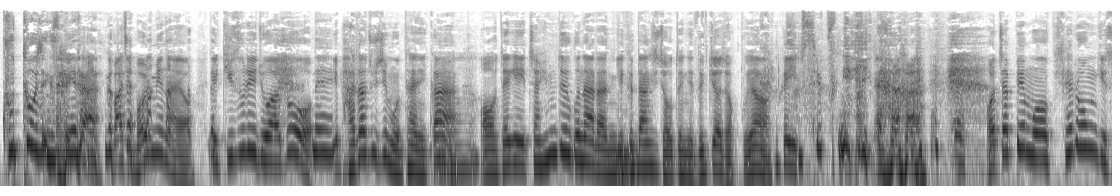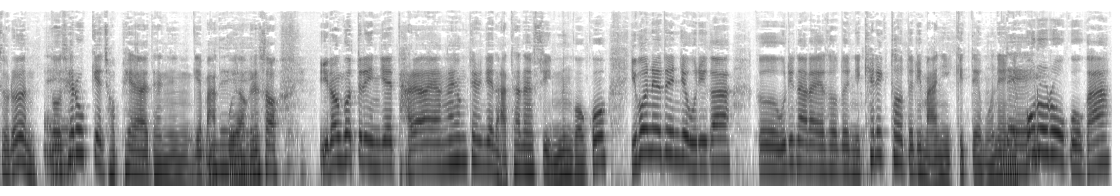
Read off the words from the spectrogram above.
구토 증상이 그러니까. 맞아 멀미 나요. 근데 기술이 좋아도 네. 받아주지 못하니까 어, 되게 참 힘들구나라는 게그 당시 저도 이제 느껴졌고요. 그러니까 이- 좀 슬픈 얘기. 그러니까 어차피 뭐 새로운 기술은 또 네. 새롭게 접해야 되는 게 맞고요. 네. 그래서 이런 것들이 이제 다양한 형태로 이제 나타날 수 있는 거고 이번에도 이제 우리가 그 우리나라에서도 이제 캐릭터들이 많이 있기 때문에 네. 이제 뽀로로고가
